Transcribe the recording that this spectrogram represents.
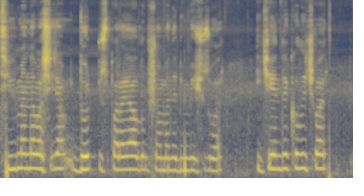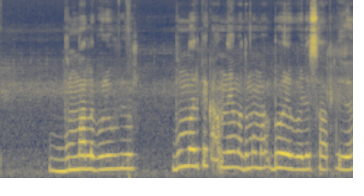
TV'menle başlayacağım. 400 paraya aldım. Şu an bende 1500 var. İki elinde kılıç var. Bunlarla böyle vuruyor. Bunları pek anlayamadım ama böyle böyle saplıyor.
